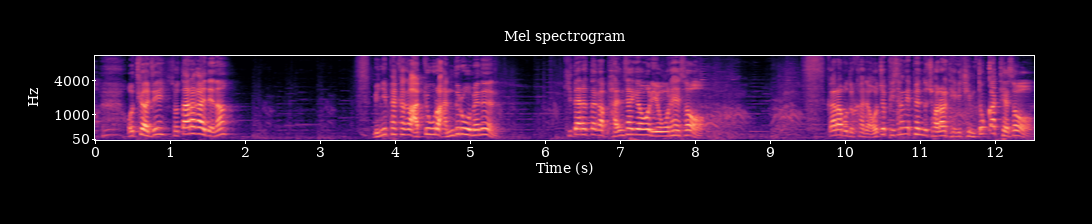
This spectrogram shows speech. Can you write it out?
어떻게 하지? 저 따라가야 되나? 미니페카가 앞쪽으로 안 들어오면은 기다렸다가 반사경을 이용을 해서 깔아보도록 하자. 어차피 상대편도 저랑 되게 지금 똑같아서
